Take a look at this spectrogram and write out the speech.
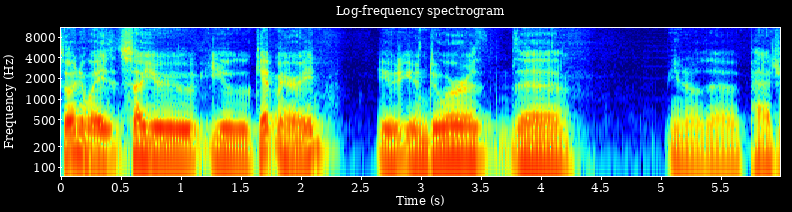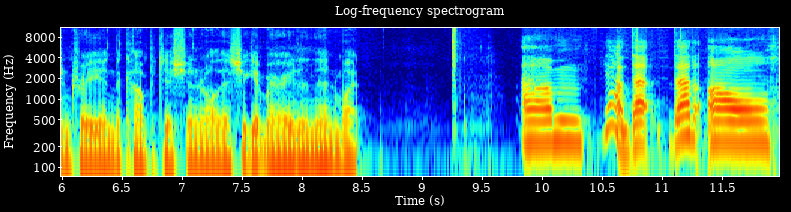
So anyway, so you you get married, you you endure the, you know, the pageantry and the competition and all this. You get married, and then what? Um, yeah, that that all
